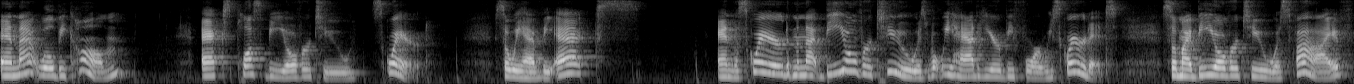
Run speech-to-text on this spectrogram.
and that will become x plus b over 2 squared. So we have the x and the squared, and then that b over 2 is what we had here before we squared it. So my b over 2 was 5,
